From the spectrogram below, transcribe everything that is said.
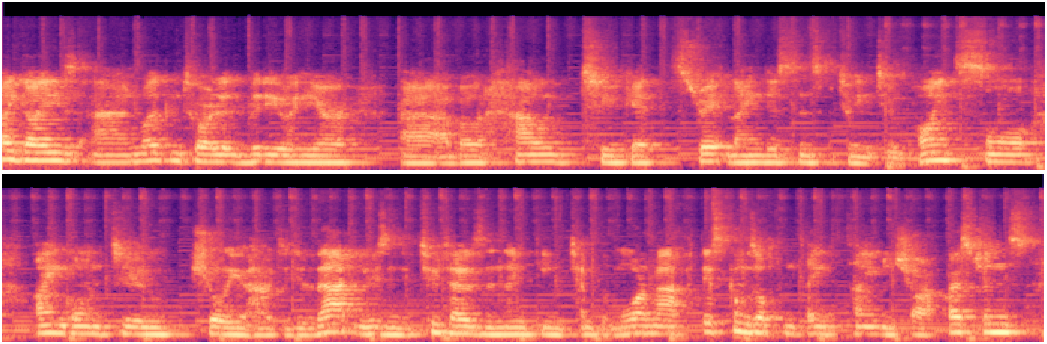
Hi guys and welcome to our little video here uh, about how to get straight line distance between two points. So I'm going to show you how to do that using the 2019 Templemore map. This comes up from time to time in short questions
